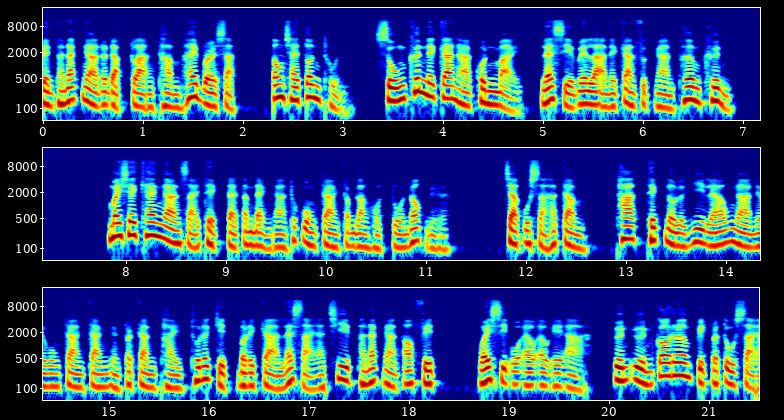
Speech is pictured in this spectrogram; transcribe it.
เป็นพนักงานระดับกลางทำให้บริษัท ต้องใช้ต้นทุน สูงขึ้นในการหาคนใหม่ และเสียเวลาในการฝึกงานเพิ่มขึ้น ไม่ใช่แค่งานสายเทคแต่ตำแหน่งงานทุกวงการกำลังหดตัวนอกเหนือ จากอุตสาหกรรม ภาคเทคโนโลยีแล้วงานในวงการการเงินประกันภัยธุรกิจบริการและสายอาชีพพนักงานออฟฟิศ ไว้ COLLAR อื่นๆ ก็เริ่มปิดประตูใส่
